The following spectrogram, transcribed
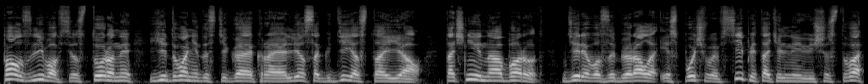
ползли во все стороны, едва не достигая края леса, где я стоял. Точнее, наоборот, дерево забирало из почвы все питательные вещества,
